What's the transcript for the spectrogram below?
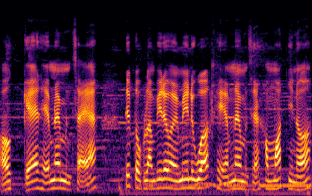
Ok, thì hôm nay mình sẽ tiếp tục làm video về mini work Thì hôm nay mình sẽ không mod gì nữa.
